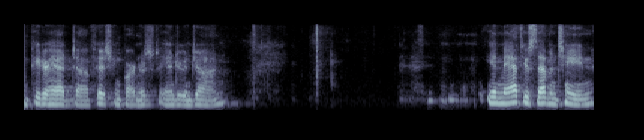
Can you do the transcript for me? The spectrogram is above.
And Peter had uh, fishing partners, Andrew and John. In Matthew 17,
